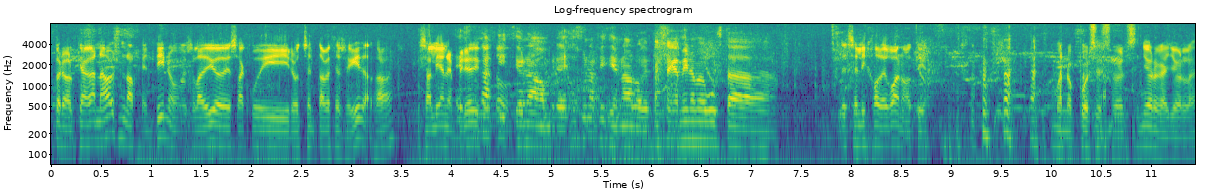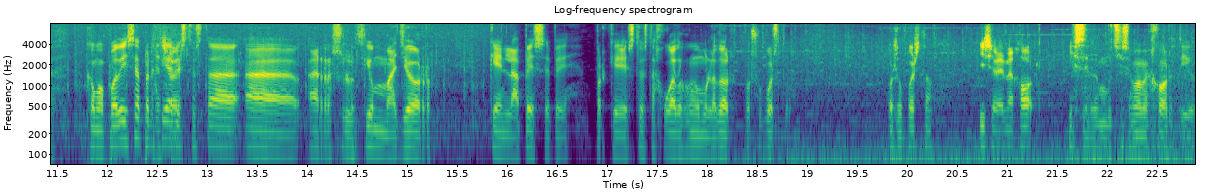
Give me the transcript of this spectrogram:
pero el que ha ganado es un argentino, que se la dio de sacudir 80 veces seguidas, ¿sabes? Que salía en el Es un periódico y todo. aficionado, hombre, ese es un aficionado. Lo que pasa es que a mí no me gusta. Es el hijo de Gono, tío. Bueno, pues eso, el señor Gallola. Como podéis apreciar, es. esto está a, a resolución mayor que en la PSP, porque esto está jugado con emulador, por supuesto. Por supuesto. Y se ve mejor. Y se ve muchísimo mejor, tío.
